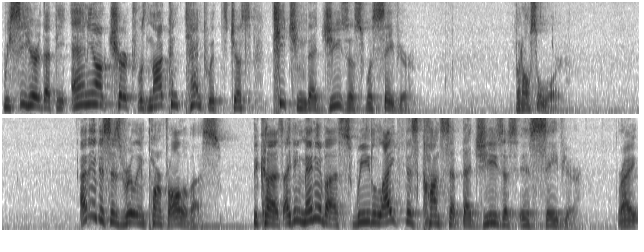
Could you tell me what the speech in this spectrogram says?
We see here that the Antioch church was not content with just teaching that Jesus was Savior, but also Lord. I think this is really important for all of us because I think many of us, we like this concept that Jesus is Savior, right?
